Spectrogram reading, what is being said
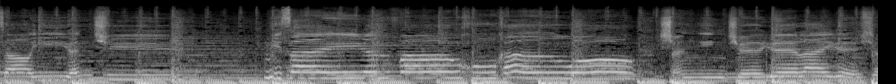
早已远去。你在远方呼喊我，声音却越来越小。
